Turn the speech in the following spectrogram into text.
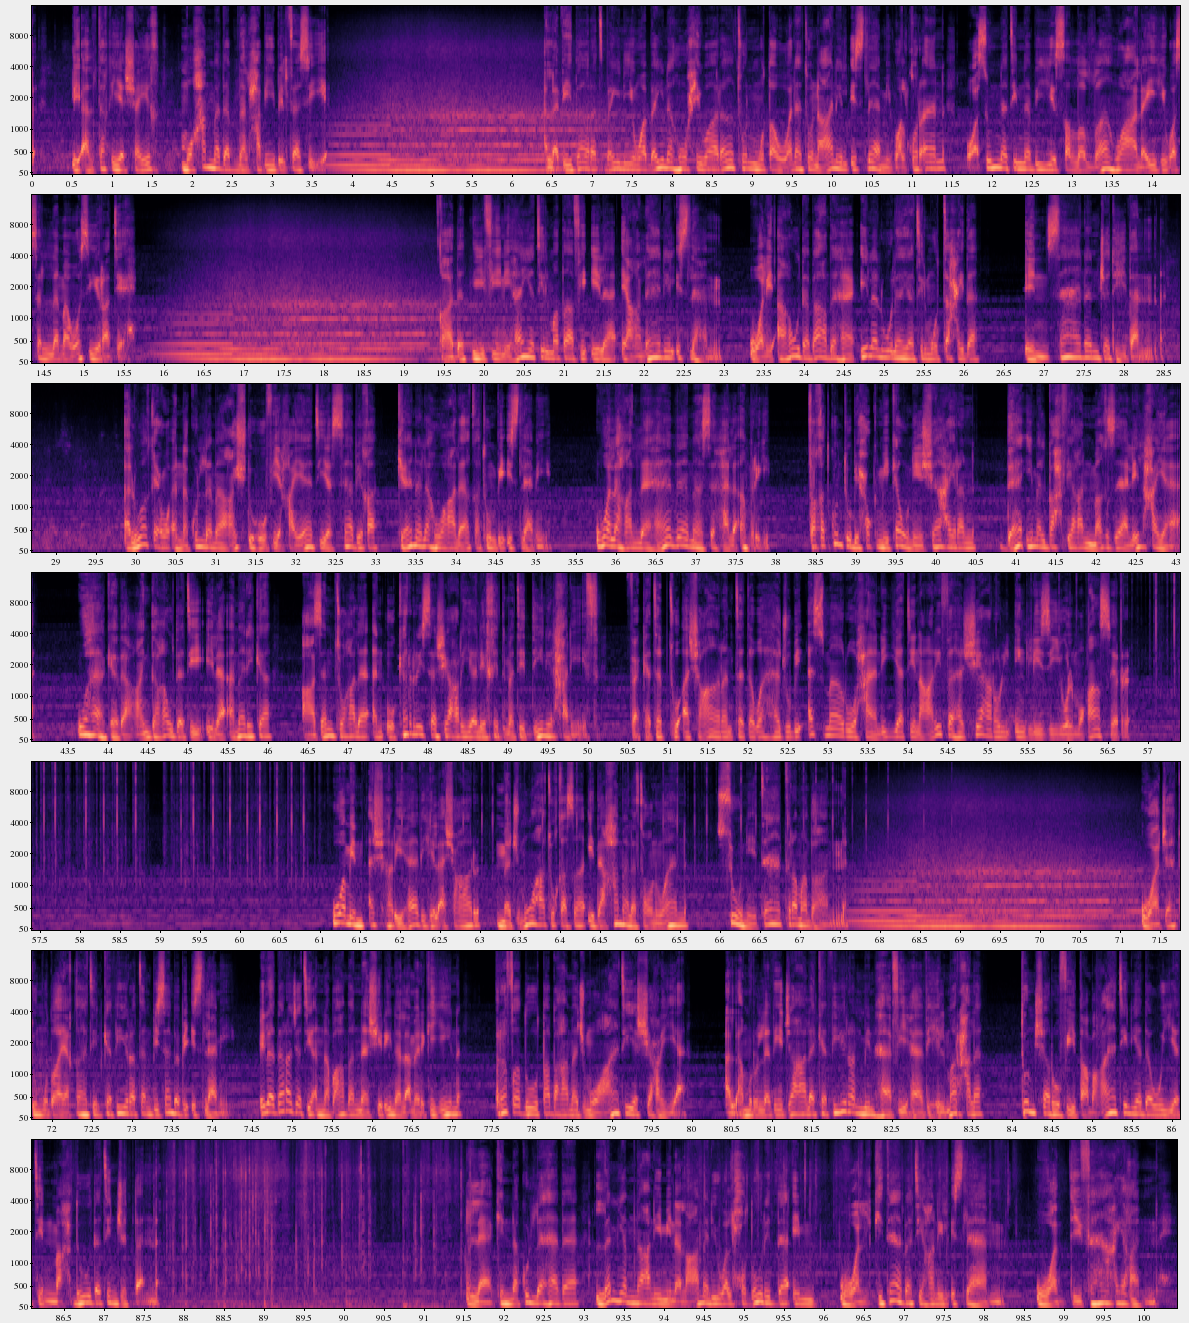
لألتقي الشيخ محمد بن الحبيب الفاسي الذي دارت بيني وبينه حوارات مطولة عن الإسلام والقرآن وسنة النبي صلى الله عليه وسلم وسيرته. قادتني في نهاية المطاف إلى إعلان الإسلام ولأعود بعدها إلى الولايات المتحدة إنسانا جديدا. الواقع أن كل ما عشته في حياتي السابقة كان له علاقة بإسلامي ولعل هذا ما سهل أمري. فقد كنت بحكم كوني شاعرا دائم البحث عن مغزى للحياة. وهكذا عند عودتي إلى أمريكا عزمت على أن أكرس شعري لخدمة الدين الحنيف. فكتبت اشعارا تتوهج باسمى روحانية عرفها الشعر الإنجليزي المعاصر. ومن أشهر هذه الأشعار مجموعة قصائد حملت عنوان سونيتات رمضان. واجهت مضايقات كثيرة بسبب إسلامي إلى درجة أن بعض الناشرين الأمريكيين رفضوا طبع مجموعاتي الشعرية. الأمر الذي جعل كثيرا منها في هذه المرحلة تنشر في طبعات يدوية محدودة جدا. لكن كل هذا لم يمنعني من العمل والحضور الدائم والكتابة عن الإسلام والدفاع عنه.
